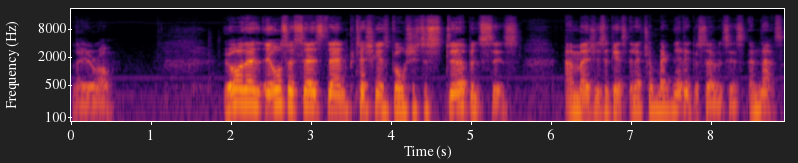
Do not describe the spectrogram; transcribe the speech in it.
later on. It also says then protection against voltage disturbances and measures against electromagnetic disturbances, and that's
